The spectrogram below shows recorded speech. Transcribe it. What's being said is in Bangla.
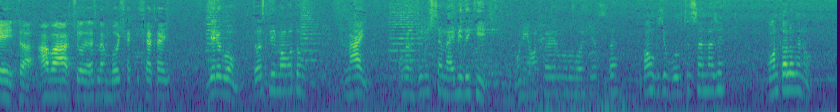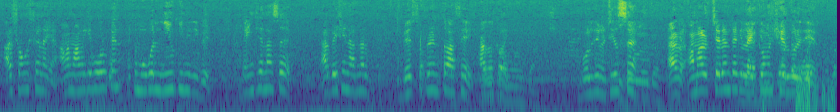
এইটা আবার চলে আসলাম বৈশাখী শাখায়। যেরকম তসলিম মামা তো নাই, ওনার জিনিসটা নাইবি দেখি। উনি আমার শরীরের মতো বসে আসছে মামা কিছু বলতেছেন না যে, মন কালো কেন? আর সমস্যা নাই। আমার মামিকে বলবেন, একটা মোবাইল নিউ কিনে দিবে। টেনশন আছে। আর বেশি না, আপনার বেস্ট ফ্রেন্ড তো আছে স্বাগত। বলে দিবেন ঠিক আছে? আর আমার চ্যানেলটাকে লাইক কমেন্ট শেয়ার করে দিন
